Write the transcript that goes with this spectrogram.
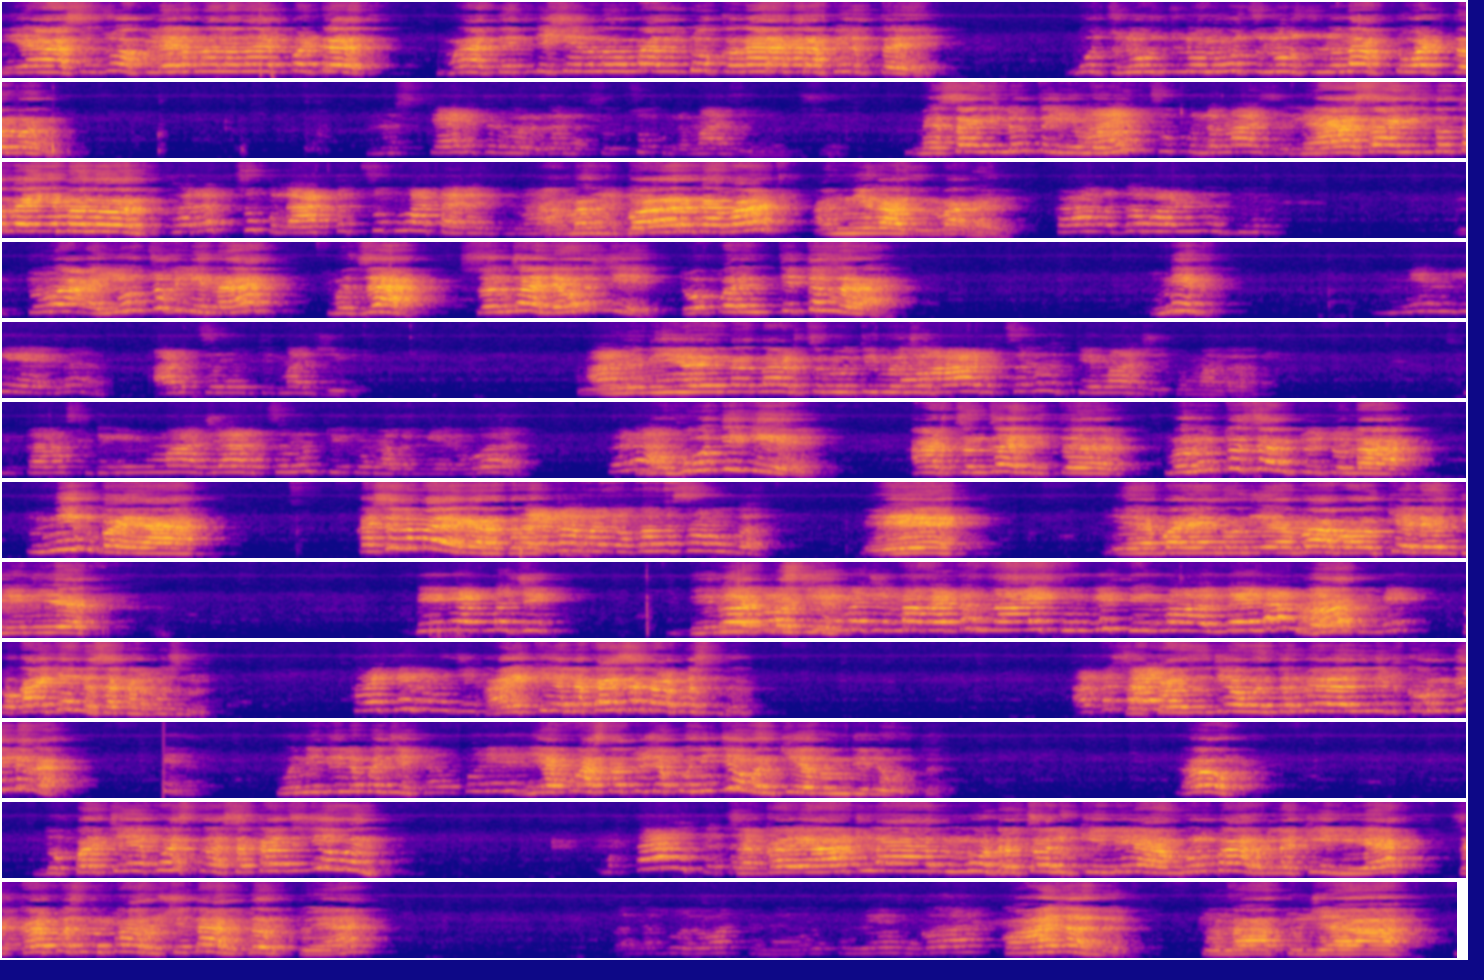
ते असं झोपलेलं मला नाही पटत. मातीतली शिर मग माझं डोकं गारा गारा फिरतंय. उचलू उचलून उचलू उचलून आपटू वाटतं मग. नसते आली तर बरं झालं असं चुकलं माझं. मी सांगितलं होतं ये म्हणून. नाही चुकलं माझं. मी सांगितलं होतं का ये म्हणून. खरंच चुकलं आता चूक वाटायला लागली हा, मला. मग बर का बा? आणि निघ अजून मागायला का गबाळ नाही? तू येऊ चुकली ना? मग जा. सण झाल्यावरच. ये तोपर्यंत तिथंच राहा. निघ. मी हे आहे ना अडचण होती माझी. आणि आहे ना अडचण होती म्हणजे? तेव्हा अडचण होती माझी तुम्हाला. तिथं असली की माझी अडचण होती तुम्हाला मग होती की. अडचण झाली तर. म्हणून तर सांगतोय तुला. तू निघ बाया. कशाला बाया घरात राहते? बाबा लोकांना सांगू का? ए ए बायानो ये बाबा केलं दिन एक. दिन एक म्हणजे? दिन एक म्हणजे? म्हणजे मगातून ऐकून घेते. मग लय लांब हा? आहे तुम्ही. तो काय केलं सकाळपासून काय केलं म्हणजे काय केलं काय सकाळपासून आता काय सकाळचं जेवण तर वेळेला नीट करून दिलं का कुणी दिलं म्हणजे कुणी दिलं? एक वाजता तुझ्या कुणी जेवण करून दिलं होतं हो दुपारच्या एक वाजता सकाळचं जेवण मग काय होतं? सकाळी आठला मोटर चालू केली आंघोळ बाराला केली. सकाळपासून पारुशी दार धरतोय हा. मला बरं वाटत नाही हो. तुम्ही उगाच काय झालं तुला तुझ्या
